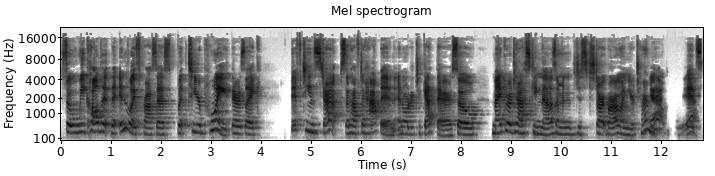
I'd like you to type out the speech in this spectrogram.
So we called it the invoice process but to your point there's like 15 steps that have to happen in order to get there. So microtasking those i'm going to just start borrowing your term yeah. now yeah. it's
